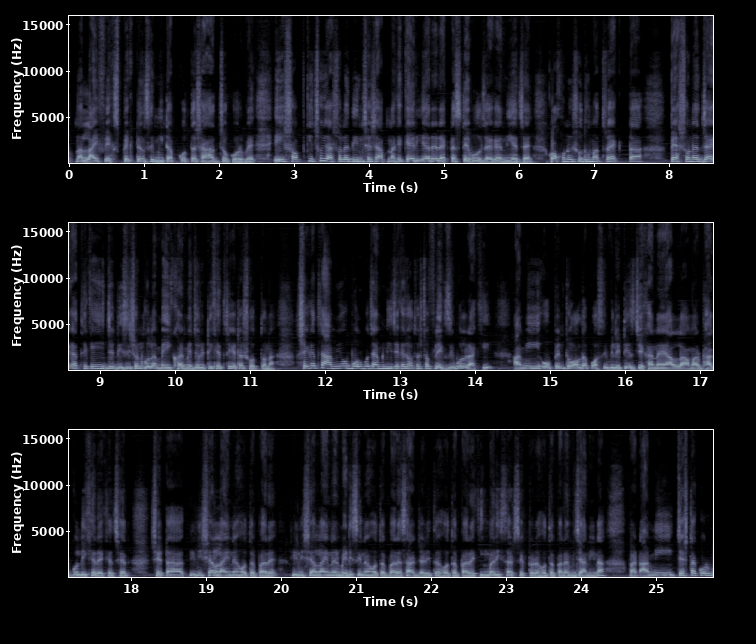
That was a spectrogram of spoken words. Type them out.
আপনার লাইফ এক্সপেক্টেন্সি মিট আপ করতে সাহায্য করবে, এই সব কিছুই আসলে দিন শেষে আপনাকে ক্যারিয়ারের একটা স্টেবল জায়গায় নিয়ে যায়। কখনোই শুধুমাত্র একটা প্যাশনের জায়গা থেকেই যে ডিসিশনগুলো মেক হয় মেজরিটি ক্ষেত্রে এটা সত্য না। সেক্ষেত্রে আমিও বলব যে আমি নিজেকে যথেষ্ট ফ্লেক্সিবল রাখি। আমি open to all the possibilities যেখানে আল্লাহ আমার ভাগ্য লিখে রেখেছেন, সেটা ক্লিনিশিয়ান লাইনে হতে পারে ক্লিনিশিয়ান লাইনের মেডিসিনে হতে পারে সার্জারিতে হতে পারে কিংবা রিসার্চ সেক্টরে হতে পারে, আমি জানি না। বাট আমি চেষ্টা করব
